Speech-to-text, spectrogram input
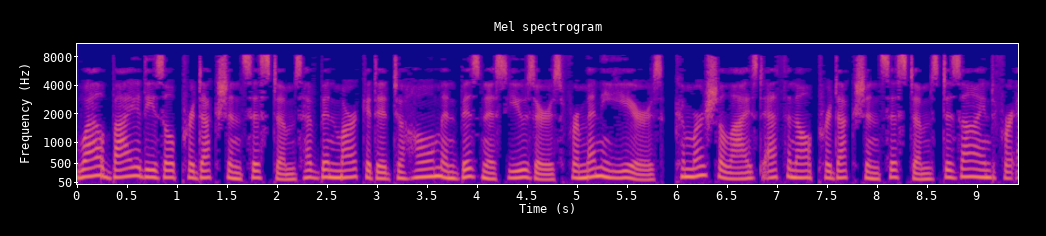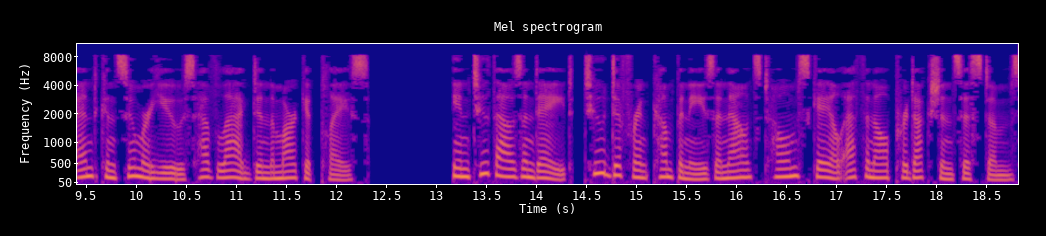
While biodiesel production systems have been marketed to home and business users for many years, commercialized ethanol production systems designed for end consumer use have lagged in the marketplace. In 2008, two different companies announced home-scale ethanol production systems.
